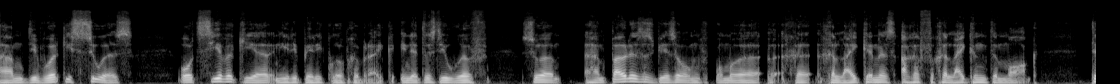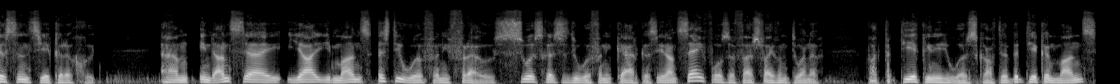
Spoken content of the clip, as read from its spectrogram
Um die woordjie soos word 7 keer in hierdie perikoop gebruik en dit is die hoof. So um Paulus is besig om om 'n ge, gelykenis, ag 'n vergelyking te maak tussen sekere goed. Um en dan sê hy ja, die mans is die hoof van die vrou, soos Christus die hoof van die kerk is. En dan sê hy vir ons in vers 25 Wat beteken hierdie hoorskap? Dit beteken mans,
